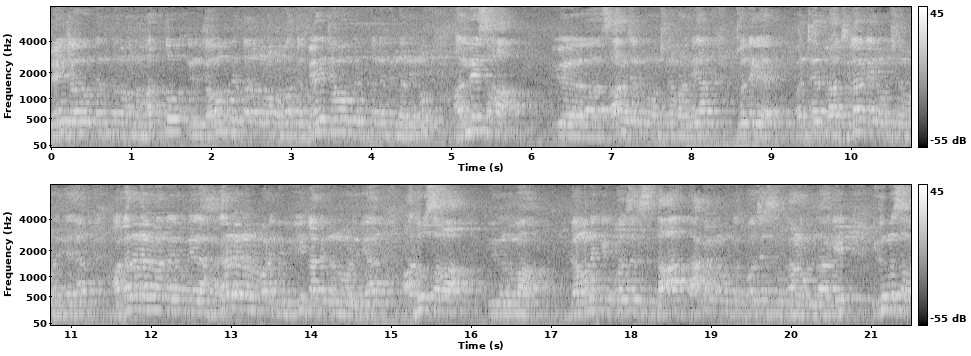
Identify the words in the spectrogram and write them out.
ಬೇಜವಾಬ್ದಾರಿತನವನ್ನು ಮತ್ತು ನಿನ್ನ ಜವಾಬ್ದಾರಿತನವನ್ನು ಮತ್ತು ಬೇಜವಾಬ್ದಾರಿತನದಿಂದ ನೀನು ಅಲ್ಲಿ ಸಹ ಸಾರ್ವಜನಿಕರು ವಂಚನೆ ಮಾಡಿದೆಯಾ? ಜೊತೆಗೆ ಪಂಚಾಯತ್ ರಾಜ್ ಇಲಾಖೆಯನ್ನು ವಂಚನೆ ಮಾಡಿದೆಯಾ? ಹಗರಣಗಳ ಮೇಲೆ ಹಗರಣಗಳನ್ನು ಮಾಡಿದ್ದೀವಿ ಈ ಖಾತೆಗಳನ್ನು ಮಾಡಿದೆಯಾ ಅದು ಸಹ ಇದು ನಮ್ಮ ಗಮನಕ್ಕೆ ಗೋಚರಿಸಿ ದಾ ದಾಖಲೆಗಳನ್ನು ಗೋಚರಿಸುವ ಕಾರಣದಿಂದಾಗಿ ಇದನ್ನು ಸಹ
